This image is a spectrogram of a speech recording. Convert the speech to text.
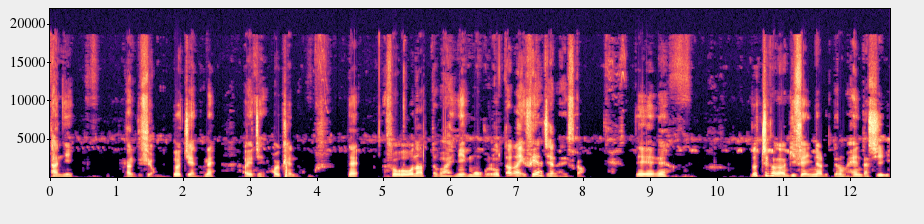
担任なんですよ。幼稚園のね、あ、幼稚園、保育園の。そうなった場合に、もうこれお互いフェアじゃないですか。で、どっちかが犠牲になるってのも変だし、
